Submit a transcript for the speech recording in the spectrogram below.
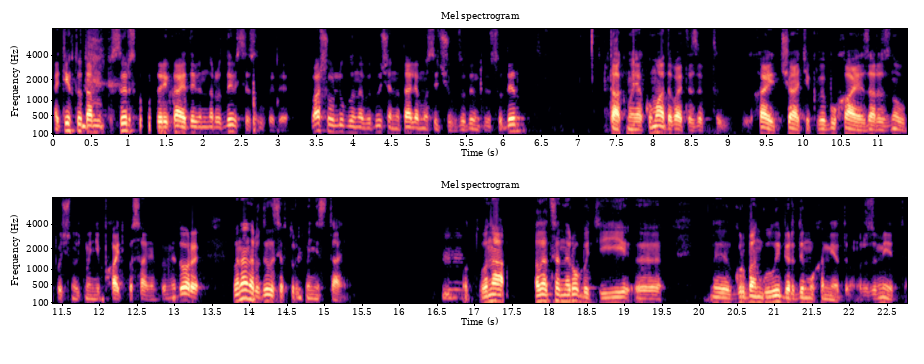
А ті, хто там в Сирському дорікає, де він народився, слухайте, ваша улюблена ведуча Наталя Мосичук з 1 плюс 1. Так, моя кума, давайте хай чатік вибухає, зараз знову почнуть мені пхати по самі помідори. Вона народилася в Туркменістані. Мгм. От вона, але це не робить її е, е, Гурбангули Берди Мухамедовим, розумієте?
